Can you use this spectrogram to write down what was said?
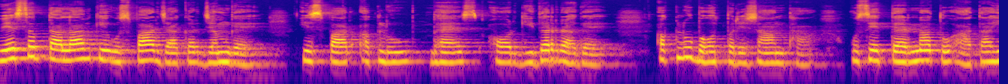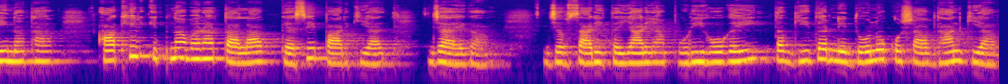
वे सब तालाब के उस पार जाकर जम गए। इस पार अकलू, भैंस और गीदड़ रह गए। अकलू बहुत परेशान था। उसे तैरना तो आता ही न था। आखिर इतना बड़ा तालाब कैसे पार किया जाएगा? जब सारी तैयारियाँ पूरी हो गई, तब गीदड़ ने दोनों को सावधान किया।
